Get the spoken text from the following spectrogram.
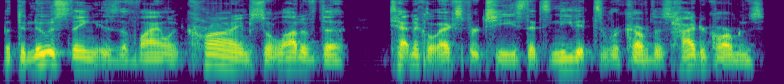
But the newest thing is the violent crime. So a lot of the technical expertise that's needed to recover those hydrocarbons,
